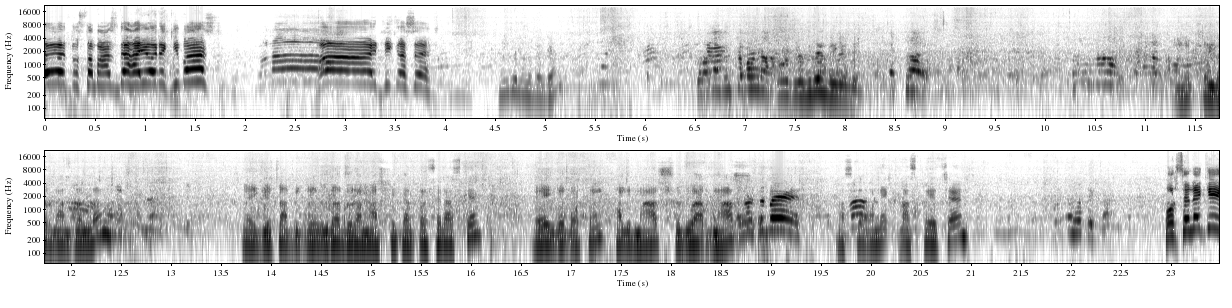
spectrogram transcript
এ দোস্ত মাছ দেখাই কি মাছ? ঠিক আছে। অনেক সুন্দর মাছ ধরলাম। এই যে চাবি দিয়ে উড়া দুরা মাছ শিকার করছেন আজকে। এই যে দেখেন খালি মাছ শুধু আর মাছ। আজকে অনেক মাছ পেয়েছেন। পড়ছে নাকি?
